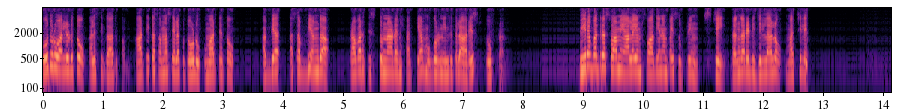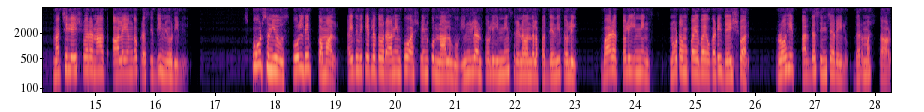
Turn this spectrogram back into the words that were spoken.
కూతురు అల్లుడితో కలిసి ఘాతుకం ఆర్థిక సమస్యలకు తోడు కుమార్తెతో అభ్య అసభ్యంగా ప్రవర్తిస్తున్నాడని హత్య ముగ్గురు నిందితుల అరెస్ట్ తూఫ్రాన్. వీరభద్రస్వామి ఆలయం స్వాధీనంపై సుప్రీం స్టే. రంగారెడ్డి జిల్లాలో మచ్చిలే మచిలేశ్వరనాథ్ ఆలయంగా ప్రసిద్ధి న్యూఢిల్లీ. స్పోర్ట్స్ న్యూస్ కుల్దీప్ కమాల్ ఐదు వికెట్లతో రాణింపు అశ్విన్కు నాలుగు ఇంగ్లాండ్ తొలి ఇన్నింగ్స్ రెండు వందల పద్దెనిమిది తొలి భారత్ తొలి ఇన్నింగ్స్ నూట ముప్పై బై ఒకటి జైష్వాల్ రోహిత్ అర్ధ సెంచరీలు ధర్మశాల.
